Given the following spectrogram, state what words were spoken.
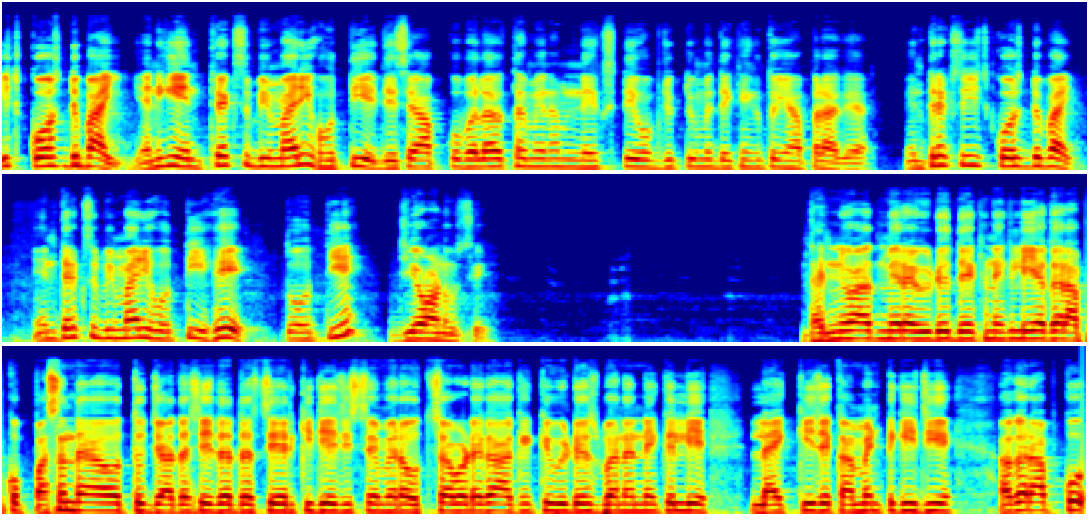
इट कॉस्ड बाई यानी कि एंथ्रेक्स बीमारी होती है। जैसे आपको बोला था मैंने, हम नेक्स्ट डे ऑब्जेक्टिव में देखेंगे तो यहाँ पर आ गया। Anthrax is caused by anthrax बीमारी होती है तो होती है जीवाणु से। धन्यवाद मेरा वीडियो देखने के लिए। अगर आपको पसंद आया हो तो ज़्यादा से ज़्यादा शेयर कीजिए, जिससे मेरा उत्साह बढ़ेगा आगे की वीडियोस बनाने के लिए। लाइक कीजिए कमेंट कीजिए। अगर आपको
